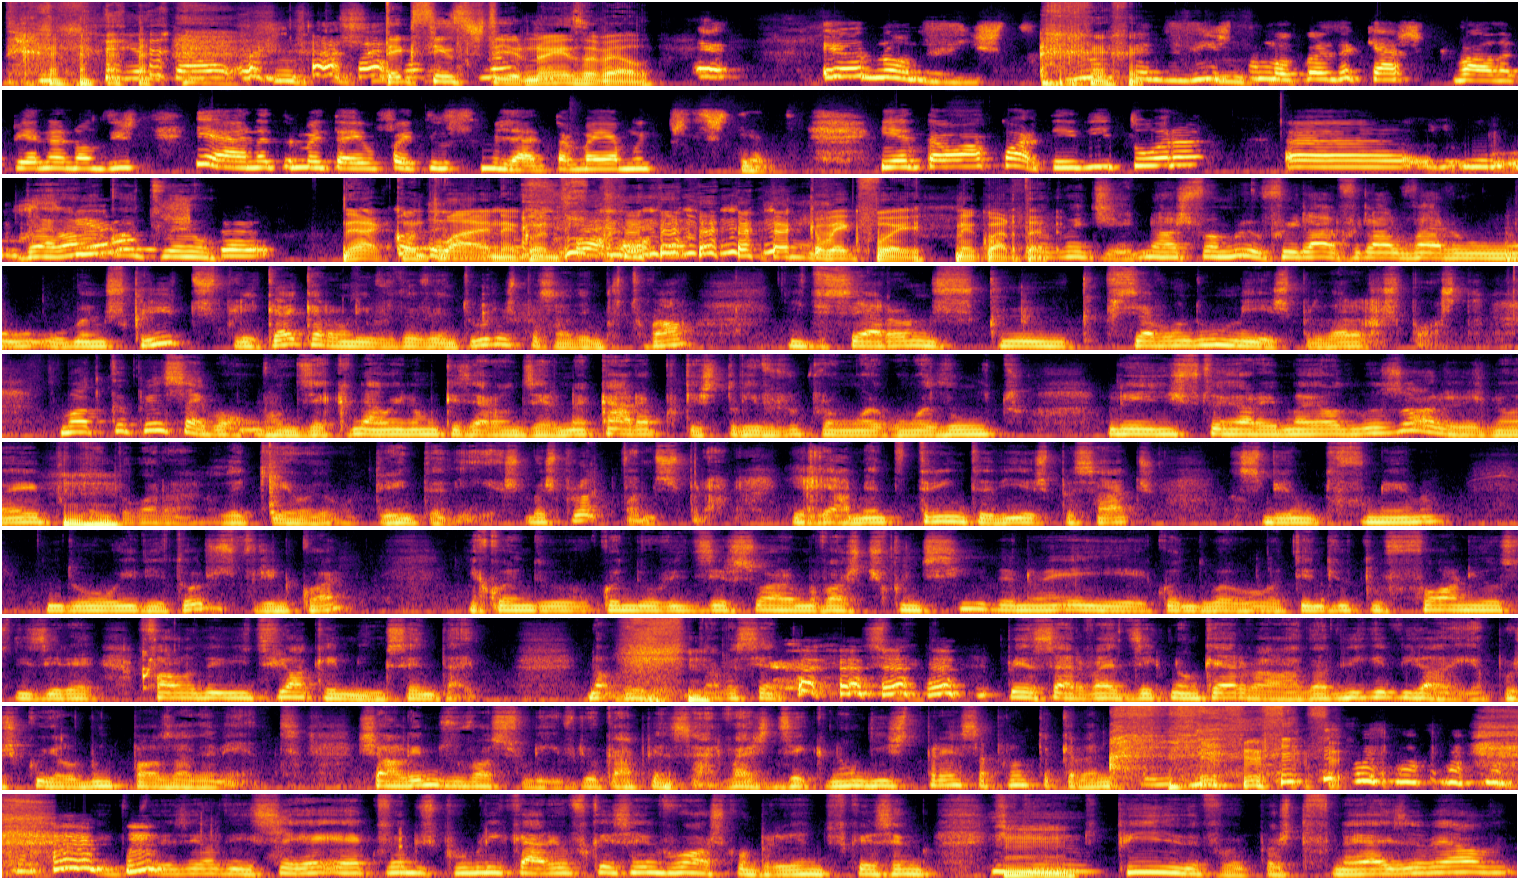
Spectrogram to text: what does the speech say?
Então, Tem que se insistir, não é, Isabel? eu não desisto. Nunca desisto. Uma coisa que acho que vale a pena, não desisto. E a Ana também tem um feitio semelhante, também é muito persistente. E então à quarta editora. Ah, Agora conto eu. ah, Ah, conte lá, Ana, conte. Como é que foi na quarta? Nós fomos, eu fui lá, fui lá levar o, o manuscrito, expliquei que era um livro de aventuras passado em Portugal e disseram-nos que, que precisavam de um mês para dar a resposta. De modo que eu pensei, bom, vão dizer que não e não me quiseram dizer na cara, porque este livro, para um, um adulto, lê isto em hora e meia ou duas horas, não é? E, portanto, agora daqui a 30 dias. Mas pronto, vamos esperar. E realmente, 30 dias passados, recebi um telefonema do editor, o Severino Coelho, e quando, quando ouvi dizer só era uma voz desconhecida, não é? E quando atendi o telefone, ouço dizer é fala da editorial Caminho, sentei-me. Não, estava sempre pensar, vai dizer que não quer, vá lá, diga, diga, diga. Depois com ele muito pausadamente. Já lemos o vosso livro, eu cá a pensar, vais dizer que não diz depressa, pronto, acabamos e depois ele disse, é, é que vamos publicar. Eu fiquei sem voz, compreendo, fiquei sem. Fiquei pida. Foi, depois telefonei à Isabel,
